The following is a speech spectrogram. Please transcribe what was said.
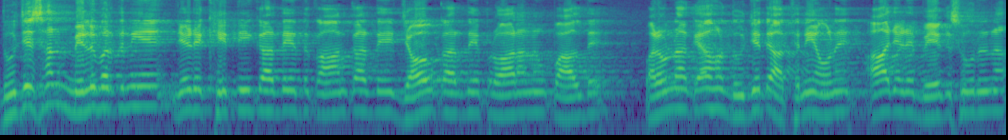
ਦੂਜੇ ਸਨ ਮਿਲ ਵਰਤਨੀਏ ਜਿਹੜੇ ਖੇਤੀ ਕਰਦੇ, ਦੁਕਾਨ ਕਰਦੇ, ਜੌਬ ਕਰਦੇ, ਪਰਿਵਾਰਾਂ ਨੂੰ ਪਾਲਦੇ। ਪਰ ਉਹਨਾਂ ਕਿਹਾ, ਹੁਣ ਦੂਜੇ ਤੇ ਹੱਥ ਨਹੀਂ ਆਉਣੇ। ਆ ਜਿਹੜੇ ਬੇਕਸੂਰ ਨੇ ਨਾ,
